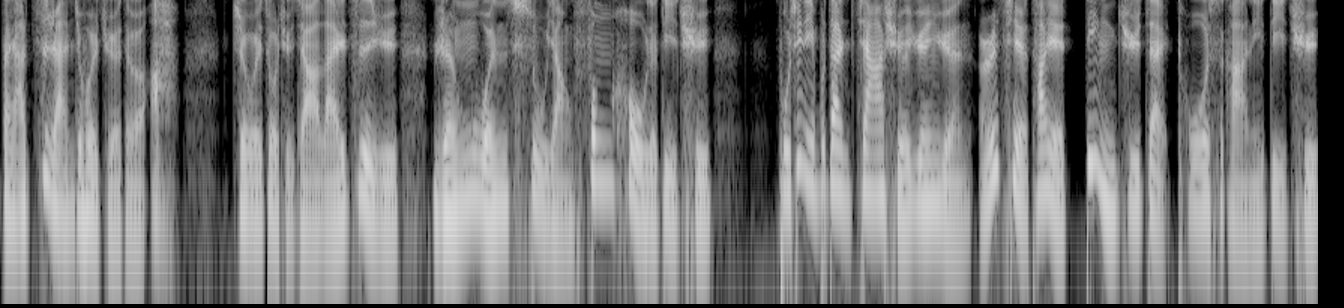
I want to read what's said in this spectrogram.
大家自然就会觉得啊，这位作曲家来自于人文素养丰厚的地区。普契尼不但家学渊源，而且他也定居在托斯卡尼地区，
